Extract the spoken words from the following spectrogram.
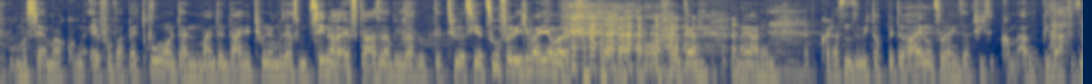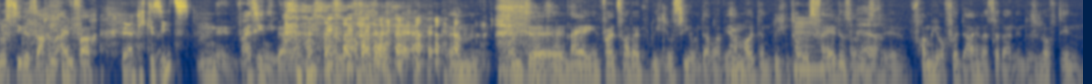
musste er immer noch gucken, 11 Uhr war Bettruhe und dann meinte Daniel Thun, er muss erst um 10 nach 11 da sein. Dann habe ich gesagt, die Tür ist hier zufällig, mein Junge. und dann, naja, dann lassen Sie mich doch bitte rein und so. Dann habe ich gesagt, komm, also wie gesagt, lustige Sachen einfach. Wer hat dich gesiezt? Weiß ich nicht mehr. aber so. ähm, und äh, naja, jedenfalls war das wirklich lustig. Und aber wir haben mhm. heute natürlich ein tolles mhm. Verhältnis und ja. äh, freue mich auch für Daniel, dass er dann in Düsseldorf den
